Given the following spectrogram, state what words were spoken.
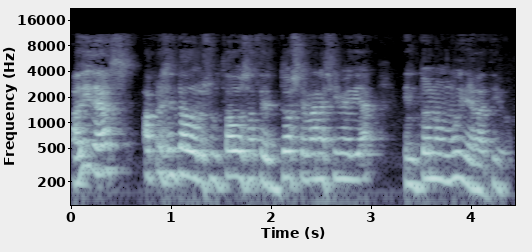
Adidas ha presentado resultados hace dos semanas y media en tono muy negativo.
